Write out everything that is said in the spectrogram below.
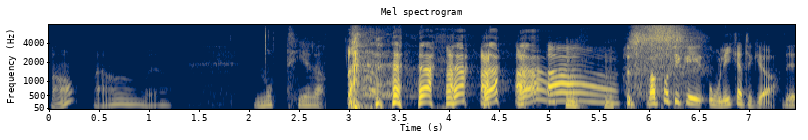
Ja, ja, ja. Noterat. man får tycka olika tycker jag. Det, det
